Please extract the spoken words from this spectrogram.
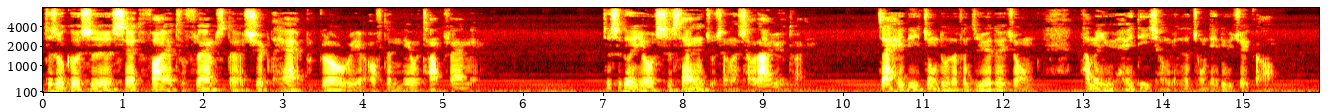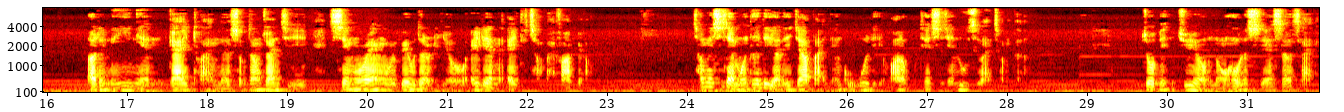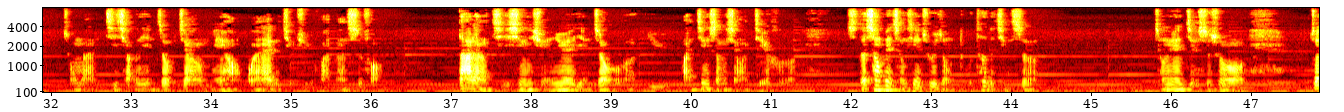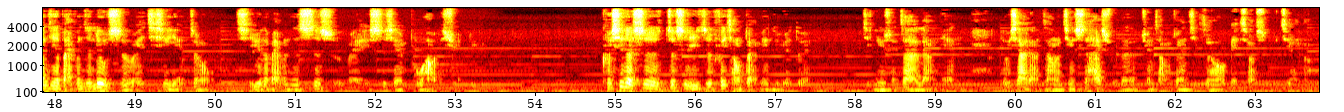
这首歌是 Set Fire to Flames 的 Ship Help Glory of the New Town Planning。这是个由十三人组成的超大乐团，在黑地众多的分支乐队中，他们与黑地成员的重叠率最高。二零零一年，该团的首张专辑《Sing Rain Rebuilder》由 Alien Eight 厂牌发表。唱片是在蒙特利尔的一家百年古屋里花了五天时间录制完成的。作品具有浓厚的实验色彩，充满技巧的演奏将美好关爱的情绪缓慢释放。大量即兴弦乐演奏与环境声响结合，使得唱片呈现出一种独特的景色。成员解释说，专辑的百分之六十为即兴演奏，其余的百分之四十为事先谱好的旋律。可惜的是，这是一支非常短命的乐队，仅仅存在了两年，留下两张惊世骇俗的全场专辑之后便消失不见了。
